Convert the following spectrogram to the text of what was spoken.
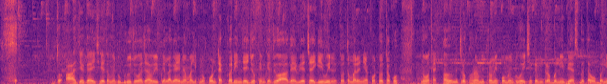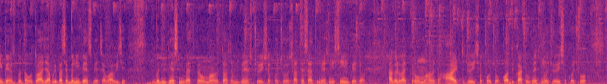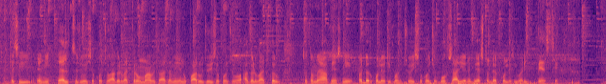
તો આ જે ગાય છે તમે રૂબરૂ જોવા જાઓ, એ પહેલાં ગાયના માલિકનો કોન્ટેક્ટ કરીને જઈજો. કેમ કે જો આ ગાય વેચાઈ ગઈ હોય ને, તો તમારે ત્યાં ખોટો ધક્કો ન થાય. હવે મિત્રો, ઘણા મિત્રોની કોમેન્ટ હોય છે કે, મિત્રો, બની ભેંસ બતાવો, બની ભેંસ બતાવો. તો આજે આપણી પાસે બની ભેંસ વેચાવા આવી છે. બની ભેંસની વાત કરવામાં આવે તો આ તમે ભેંસ જોઈ શકો છો. સાથે સાથે ભેંસની સિંગ પેટર્ન. આગળ વાત કરવામાં આવે તો હાઇટ જોઈ શકો છો કદકાઠું ભેંસનું જોઈ શકો છો, પછી એની હેલ્થ જોઈ શકો છો. આગળ વાત કરવામાં આવે તો આ તમે એનું પારું જોઈ શકો છો. આગળ વાત કરું તો તમે આ ભેંસની અડર ક્વોલિટી પણ જોઈ શકો છો. બહુ સારી અને બેસ્ટ અડર ક્વોલિટીવાળી ભેંસ છે.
